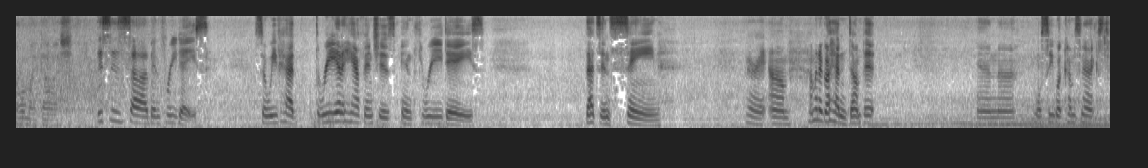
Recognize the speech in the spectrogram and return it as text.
Oh my gosh. This has uh, been three days. So we've had three and a half inches in three days. That's insane. All right, um, I'm gonna go ahead and dump it and uh, we'll see what comes next.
